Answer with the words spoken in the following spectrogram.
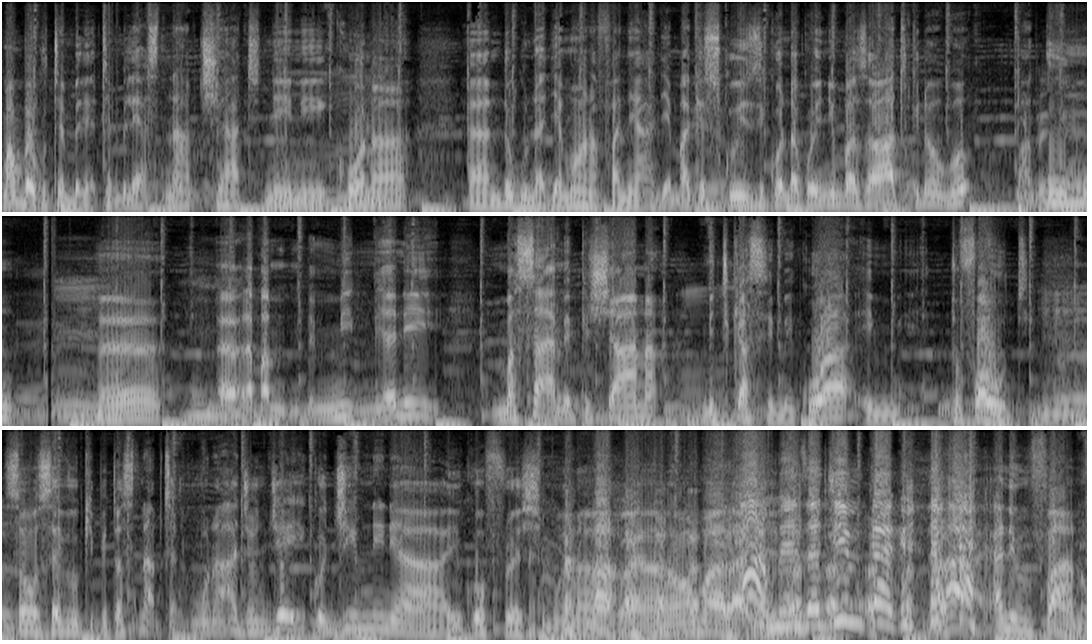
mambo ya kutembelea tembelea snapchat nini kuona uh, ndugu na jamaa wanafanyaje maake siku hizi kwenda kwenye nyumba za watu kidogo pagumu. Eh, eh, labda yani masaa yamepishana mitikasi imekuwa im- tofauti. So sasa hivi ukipita snapchat mwana ah, john j yuko gym nini? Ah, yuko fresh mwanangu Ah, umeanza gym kaka. Yani mfano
